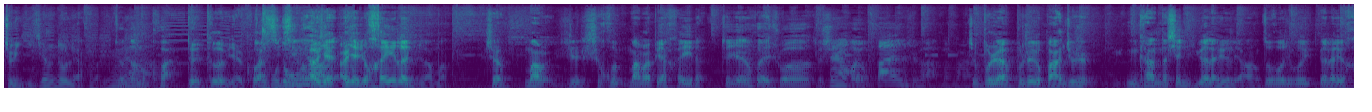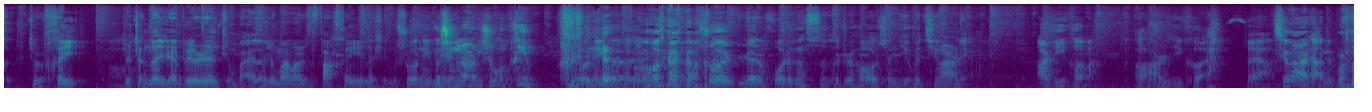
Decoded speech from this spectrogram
就已经就凉了，就那么快，对，特别快，触动了而且而且就黑了，你知道吗？是慢慢人是会慢慢变黑的，这人会说就身上会有斑是吧？慢慢就不是不是有斑，就是你看他身体越来越凉，最后就会越来越黑，就是黑，就整个人，比如人挺白的，就慢慢发黑了，身体。说那个行了，你手怎么黑了？说那个说人活着跟死了之后身体会轻二两二十一克嘛。啊，二十一克呀，对啊，轻二两，你不是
